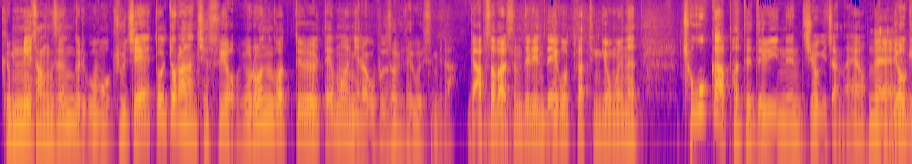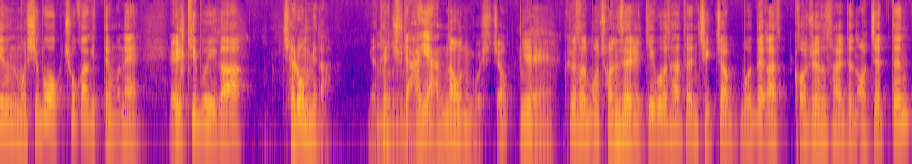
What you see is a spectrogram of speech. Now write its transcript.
금리 상승 그리고 뭐 규제 똘똘한 채 수요 이런 것들 때문이라고 분석이 되고 있습니다. 그러니까 앞서 말씀드린 네 곳 같은 경우에는 초고가 아파트들이 있는 지역이잖아요. 네. 여기는 뭐 15억 초과기 때문에 LTV가 제로입니다. 그러니까 대출이 아예 안 나오는 곳이죠. 예. 그래서 뭐 전세를 끼고 사든 직접 뭐 내가 거주해서 살든 어쨌든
